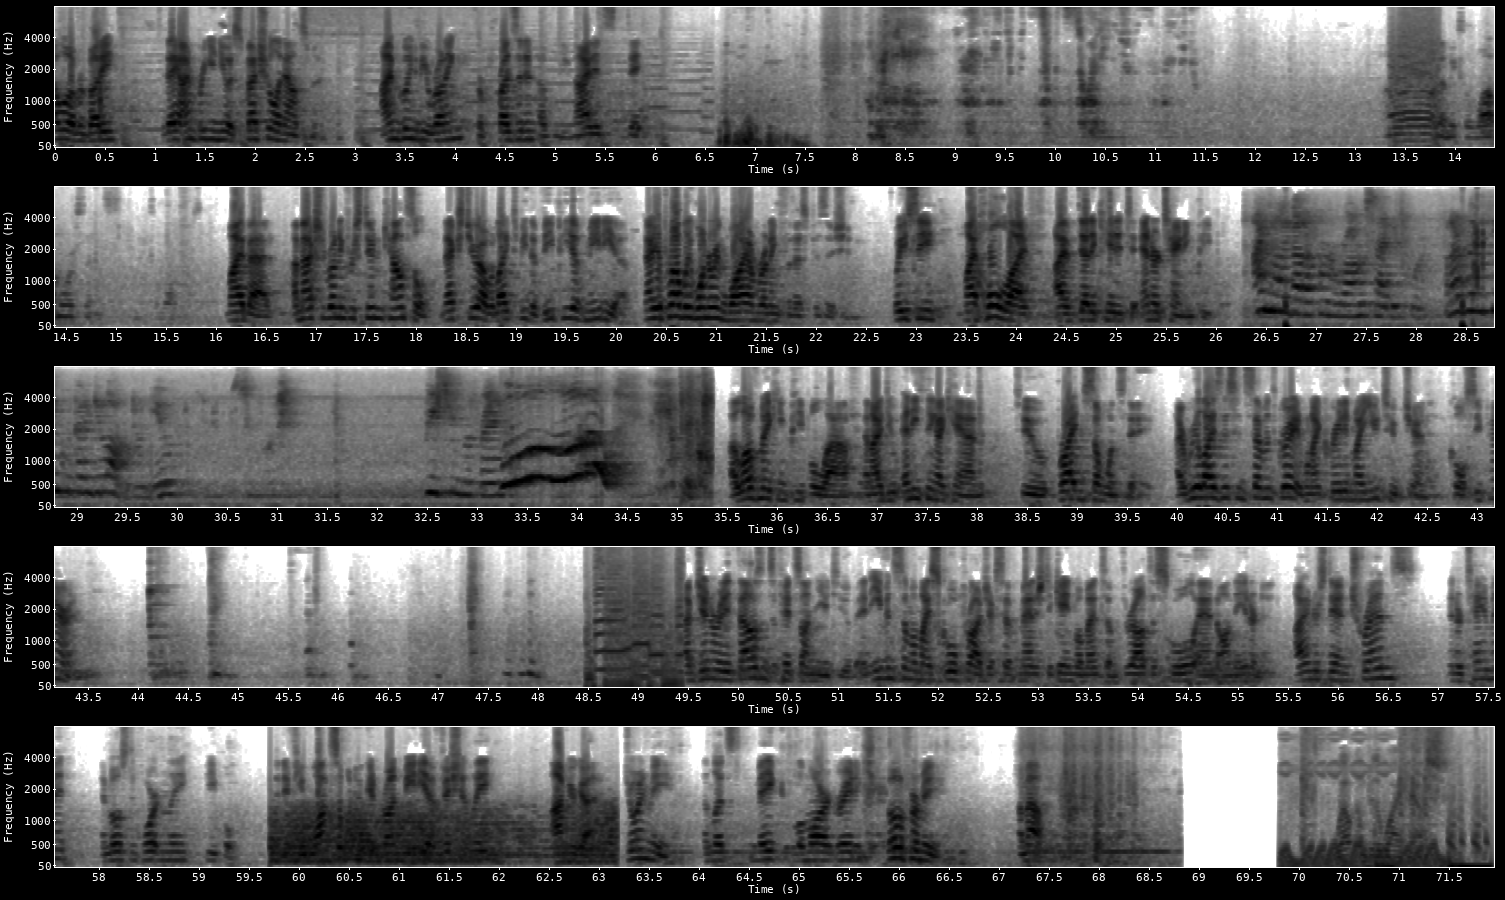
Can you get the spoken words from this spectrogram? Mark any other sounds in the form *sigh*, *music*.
Hello, everybody. Today I'm bringing you a special announcement. I'm going to be running for President of the United States. Uh, that makes a lot more sense. That makes a lot more sense. My bad. I'm actually running for student council. Next year, I would like to be the VP of Media. Now, you're probably wondering why I'm running for this position. Well, you see, my whole life I have dedicated to entertaining people. I know I got off on the wrong side before, but I really think we're gonna get along, don't you? Be super friends. I love making people laugh, and I do anything I can to brighten someone's day. I realized this in seventh grade when I created my YouTube channel, Colecperrine. I've generated thousands of hits on YouTube, and even some of my school projects have managed to gain momentum throughout the school and on the internet. I understand trends, entertainment, and most importantly, people. And if you want someone who can run media efficiently, I'm your guy. Join me, and let's make Lamar great again. *laughs* Vote for me. I'm out. Welcome to the White House.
